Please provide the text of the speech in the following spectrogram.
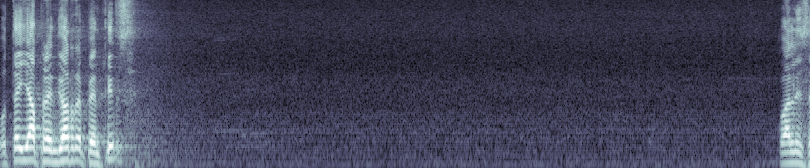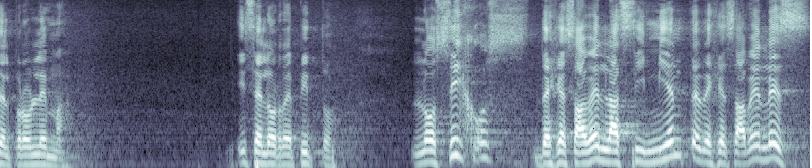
¿Usted ya aprendió a arrepentirse? ¿Cuál es el problema? Y se lo repito, los hijos de Jezabel, la simiente de Jezabel es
